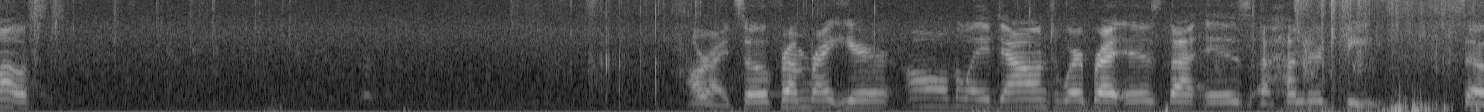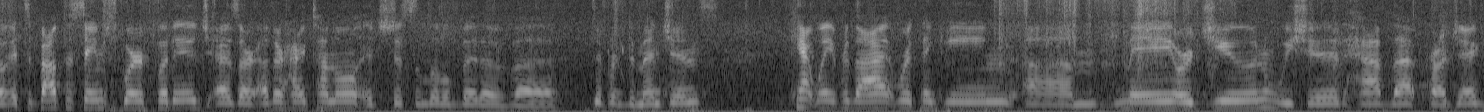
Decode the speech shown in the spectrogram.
Almost. Alright, so from right here all the way down to where Bret is, that is 100 feet. So it's about the same square footage as our other high tunnel, it's just a little bit of uh, different dimensions. Can't wait for that. We're thinking um, May or June we should have that project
